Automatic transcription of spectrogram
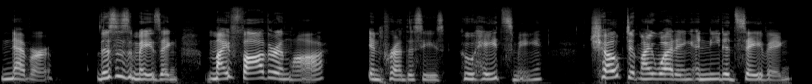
Never. This is amazing. My father in parentheses, who hates me, choked at my wedding and needed saving.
